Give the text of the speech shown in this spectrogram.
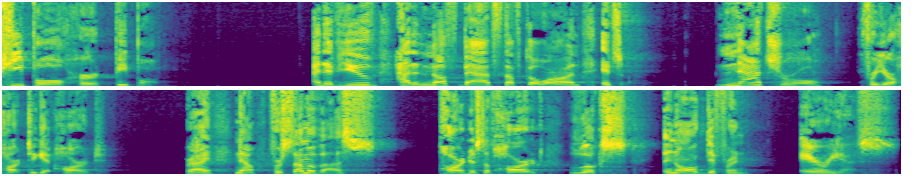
People hurt people. And if you've had enough bad stuff go on, it's natural for your heart to get hard, right? Now, for some of us, hardness of heart looks in all different areas.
